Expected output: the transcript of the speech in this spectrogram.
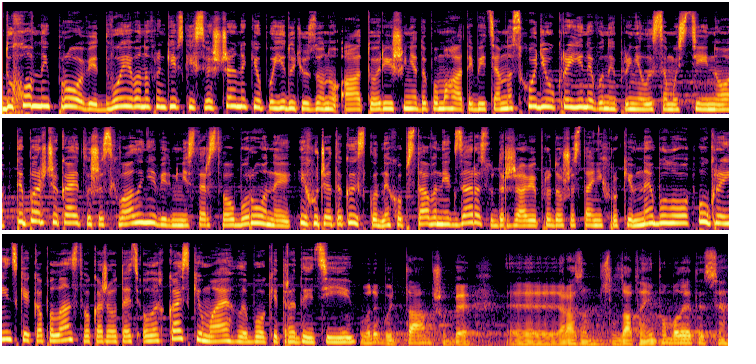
Духовний провід. Двоє івано-франківських священиків поїдуть у зону АТО. Рішення допомагати бійцям на сході України вони прийняли самостійно. Тепер чекають лише схвалення від Міністерства оборони. І хоча таких складних обставин, як зараз у державі продовж останніх років не було, українське капеланство, каже отець Олег Каськів, має глибокі традиції. Вони будуть там, щоб е, разом з солдатами помолитися,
